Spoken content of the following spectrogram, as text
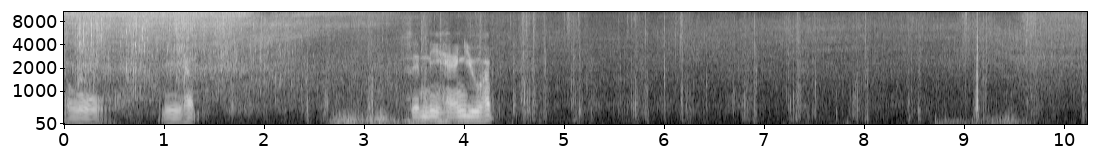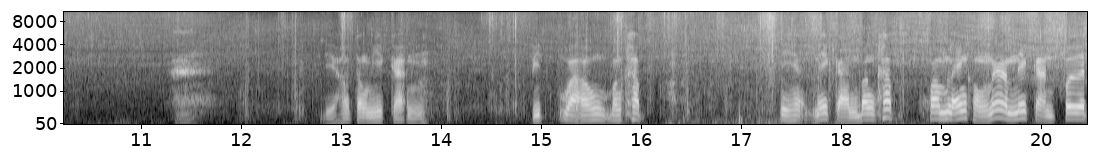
โอ้ นี่ครับ เส้นนี้แห้งอยู่ครับ ดี๋ยวเราต้องมีการปิดวาล์วบังคับนี่ฮะในการบังคับความแรงของน้ำในการเปิด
